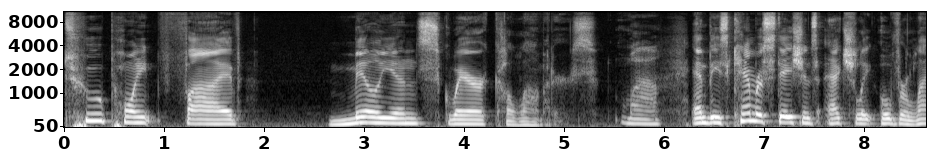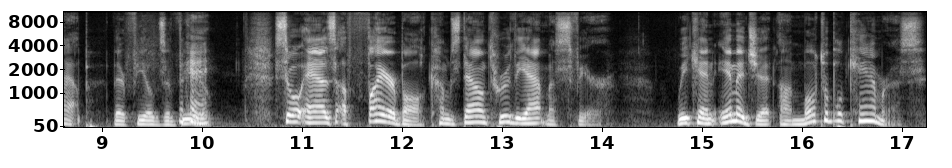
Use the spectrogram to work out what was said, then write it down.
2.5 million square kilometers. Wow. And these camera stations actually overlap their fields of view. Okay. So as a fireball comes down through the atmosphere, we can image it on multiple cameras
